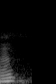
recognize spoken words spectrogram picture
Hmm?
